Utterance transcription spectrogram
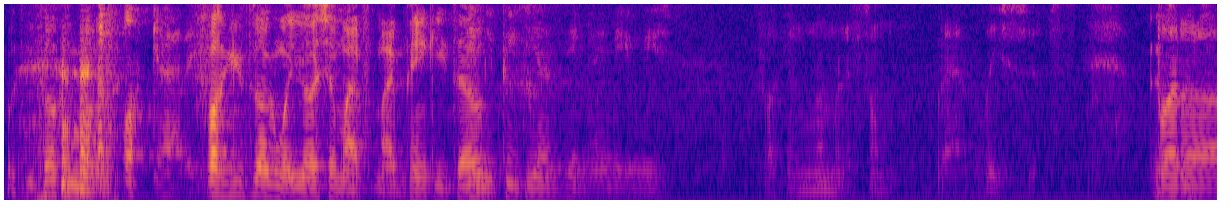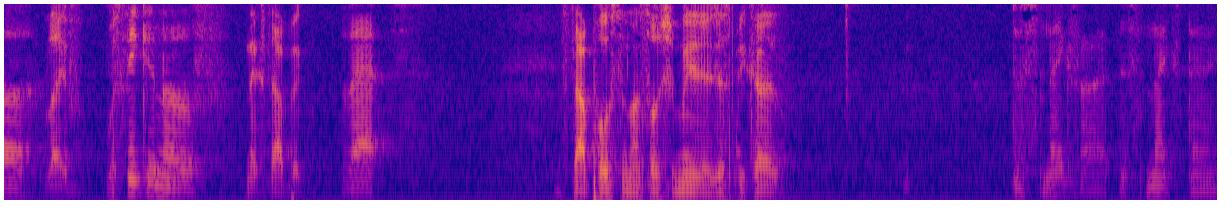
what you talking about? Fuck out of here. fuck you talking about? You gonna show my my pinky toe? Give me PTSD, man. Making me fucking remember some bad relationships. It's But uh, life. What's speaking of next topic? that, Stop posting on social media just because. this next side, this next thing,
